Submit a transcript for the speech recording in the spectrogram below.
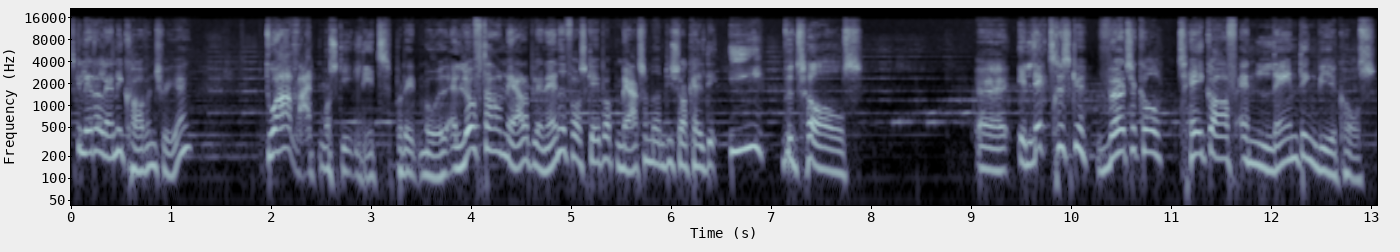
Skal lette at lande i Coventry, ikke? Du har ret måske lidt på den måde. At lufthavnen er der blandt andet for at skabe opmærksomhed om de såkaldte eVTOLs. Øh, elektriske Vertical Takeoff and Landing Vehicles.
